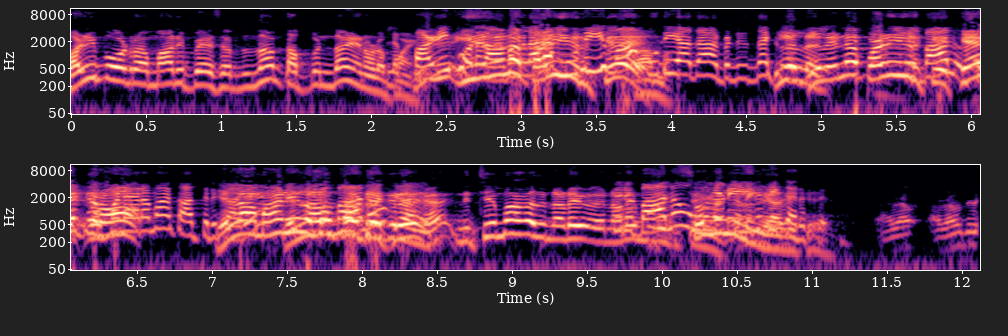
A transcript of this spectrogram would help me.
பழி போடுற மாதிரி பேசுறது தான் தப்புன்னு தான் என்னோட பழி இருக்கு? நிச்சயமாக அது நடை திரு பாலு நடைமுறை உங்களுடைய சொல்லுங்க. இறுதி நீங்க கருத்து. அதா- அதாவது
